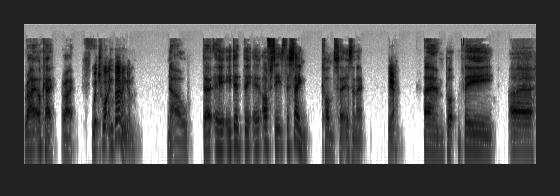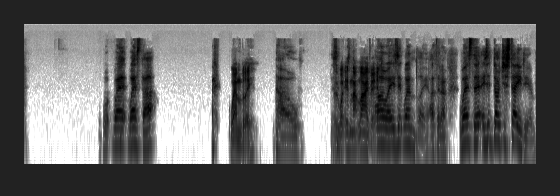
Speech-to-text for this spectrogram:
Right. Okay. Right. which what in Birmingham? No, the, he, he did the. Obviously, it's the same concert, isn't it? Yeah. Um, but the uh, wh- where where's that? Wembley. No. Is it- What isn't that live? Aid? Oh, is it Wembley? I don't know. Where's the? Is it Dodger Stadium?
